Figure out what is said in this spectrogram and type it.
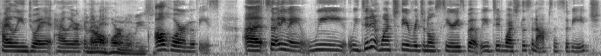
highly enjoy it, highly And recommend they're all it. horror movies. all horror movies. Uh, so anyway, we we didn't watch the original series, but we did watch the synopsis of each,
